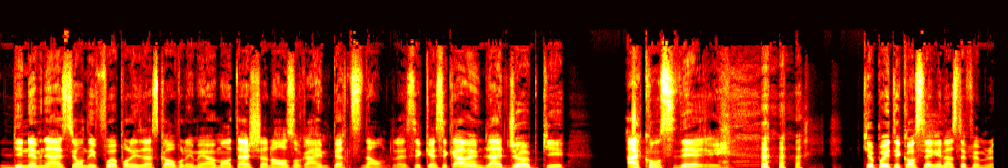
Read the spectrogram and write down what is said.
les nominations, des fois, pour les Oscars, pour les meilleurs montages sonores, sont quand même pertinentes. là. C'est que c'est quand même de la job qui est à considérer. qui n'a pas été considérée dans ce film-là.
